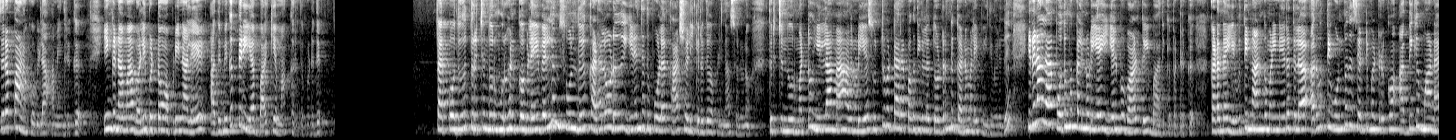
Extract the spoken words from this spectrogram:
சிறப்பான கோவிலாக அமைந்திருக்கு. இங்கு நாம் வழிபட்டோம் அப்படின்னாலே அது மிகப்பெரிய பாக்கியமாக கருதப்படுது தற்போது திருச்செந்தூர் முருகன் கோவிலை வெள்ளம் சூழ்ந்து கடலோடு இணைந்தது போல காட்சி அளிக்கிறது அப்படின்னு தான் சொல்லணும். திருச்செந்தூர் மட்டும் இல்லாமல் அதனுடைய சுற்றுவட்டார பகுதிகளில் தொடர்ந்து கனமழை பெய்து வருது. இதனால் பொதுமக்களினுடைய இயல்பு வாழ்க்கை பாதிக்கப்பட்டிருக்கு. கடந்த இருபத்தி நான்கு மணி நேரத்தில் அறுபத்தி ஒன்பது சென்டிமீட்டருக்கும் அதிகமான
